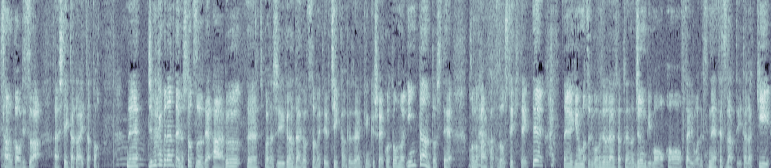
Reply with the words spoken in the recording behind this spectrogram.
参加を実はしていただいたと。で、事務局団体の一つである、えー、私が代表を務めている地域環境デザイン研究所やことのインターンとして、この間活動してきていて、はい、えー、祇園祭り米ゼロ大作戦の準備も、お二人もですね、手伝っていただき、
